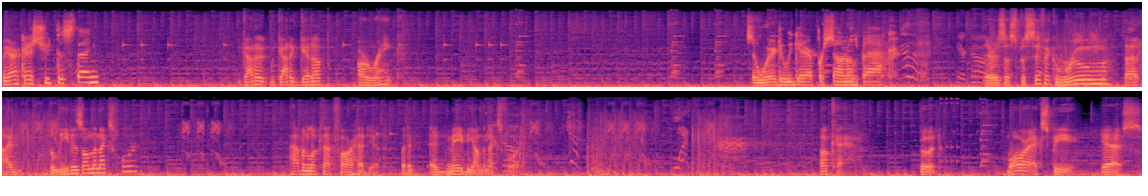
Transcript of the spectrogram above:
We aren't gonna shoot this thing? We gotta we gotta get up our rank. So where do we get our personas back? There is a specific room that I believe is on the next floor. I haven't looked that far ahead yet, but it, it may be on the next floor. Okay. Good. More XP. Yes.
